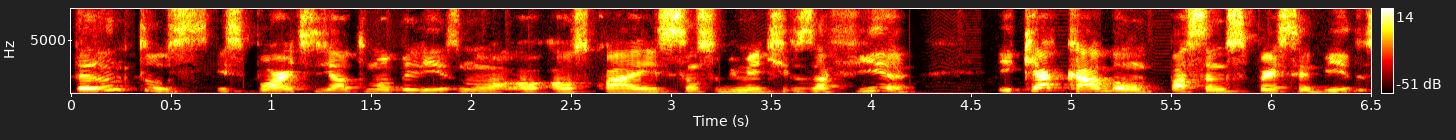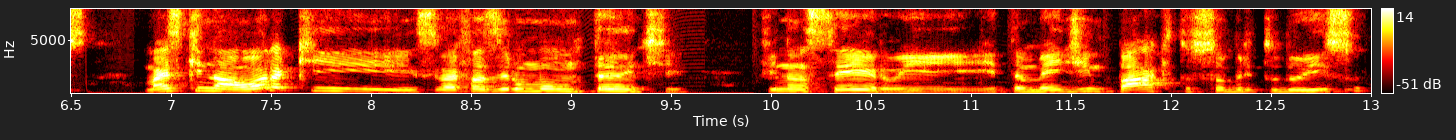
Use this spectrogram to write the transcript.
tantos esportes de automobilismo aos quais são submetidos à FIA e que acabam passando despercebidos, mas que na hora que você vai fazer um montante financeiro e, e também de impacto sobre tudo isso,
